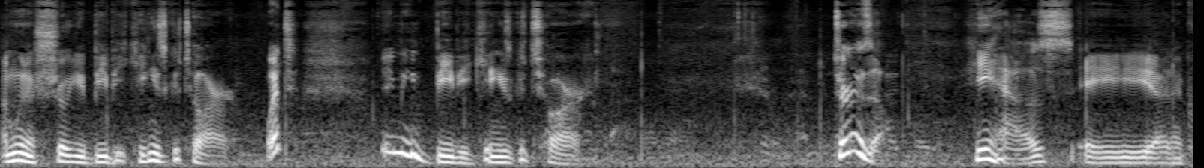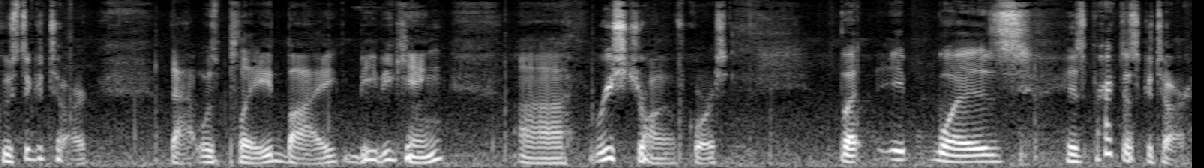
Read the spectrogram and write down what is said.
I'm gonna show you BB King's guitar." What? What do you mean BB King's guitar? Turns out he has a an acoustic guitar that was played by BB King, uh, restrung, of course, but it was his practice guitar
